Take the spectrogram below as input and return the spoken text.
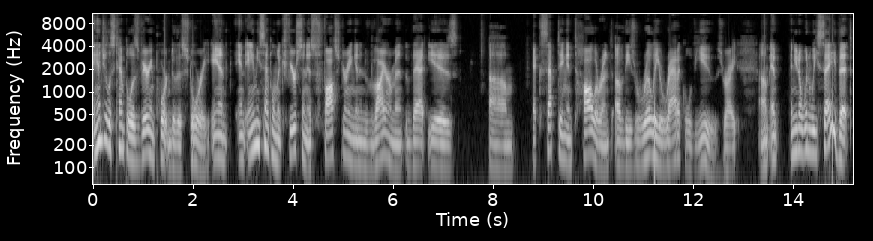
Angelus Temple is very important to this story, and and Aimee Semple McPherson is fostering an environment that is um, accepting and tolerant of these really radical views, right? Um, and and you know, when we say that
